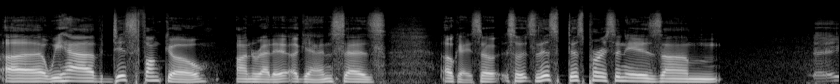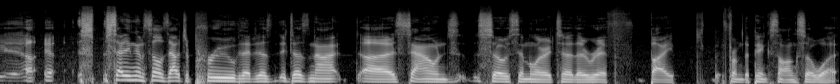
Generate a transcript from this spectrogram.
Uh, we have Disfunko on Reddit again says, okay, so so so this this person is um, setting themselves out to prove that it does it does not uh, sound so similar to the riff by from the Pink song. So what?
